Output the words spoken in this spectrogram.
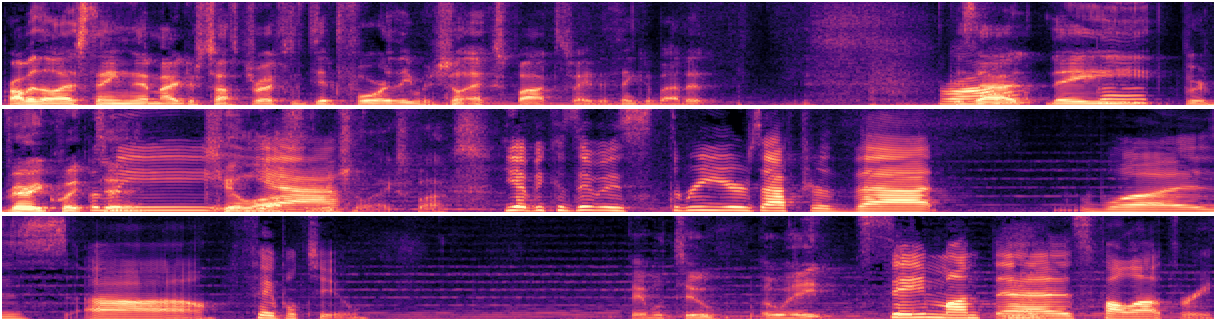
Probably the last thing that microsoft directly did for the original xbox if i had to think about it. Because that they were very quick to kill off the original xbox. Yeah, because it was three years after that was uh, Fable 2. fable 2 08 Same month Yeah. as Fallout 3.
